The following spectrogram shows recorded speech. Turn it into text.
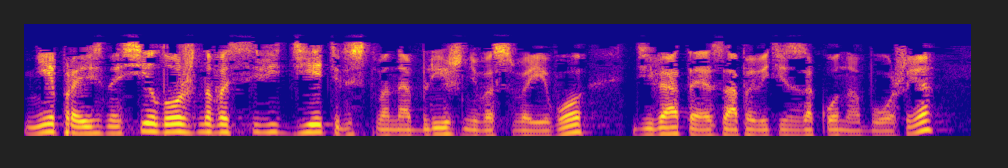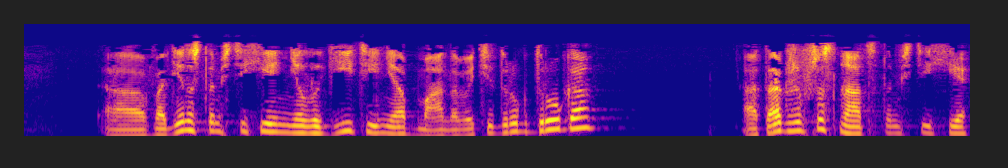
Не произноси ложного свидетельства на ближнего своего. Девятая заповедь из закона Божия. А в одиннадцатом стихе не лгите и не обманывайте друг друга. А также в шестнадцатом стихе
